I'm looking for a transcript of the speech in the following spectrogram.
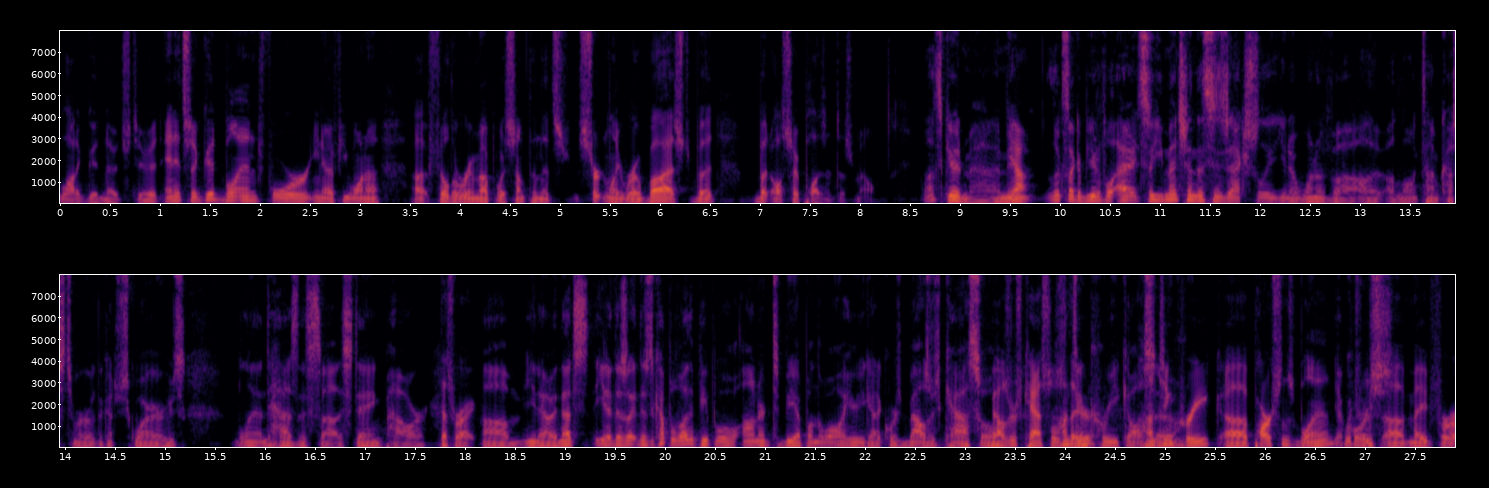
lot of good notes to it, and it's a good blend for you know if you want to uh, fill the room up with something that's certainly robust, but but also pleasant to smell. Well, that's good, man. I mean, Yeah. looks like a beautiful. Uh, so you mentioned this is actually, you know, one of uh, a, a longtime customer of the Country Squire whose blend has this uh, staying power. That's right. Um, you know, and that's you know, there's like there's a couple of other people honored to be up on the wall here. You got, of course, Bowser's Castle, Bowser's Castle, Hunting there. Creek, also Hunting Creek, uh, Parsons Blend, Yeah, of which was uh, made for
